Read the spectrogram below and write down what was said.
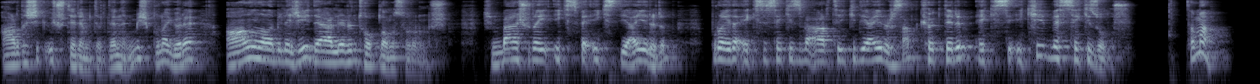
ardışık 3 terimidir denilmiş. Buna göre a'nın alabileceği değerlerin toplamı sorulmuş. Şimdi ben şurayı x ve x diye ayırırım. Burayı da eksi 8 ve artı 2 diye ayırırsam köklerim eksi 2 ve 8 olur. Tamam.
